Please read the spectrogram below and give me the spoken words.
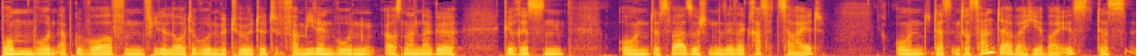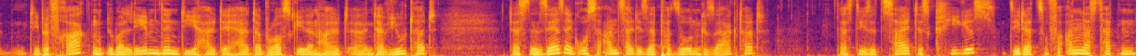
Bomben wurden abgeworfen, viele Leute wurden getötet, Familien wurden auseinandergerissen. Und es war so eine sehr, sehr krasse Zeit. Und das Interessante aber hierbei ist, dass die Befragten und Überlebenden, die halt der Herr Dabrowski dann halt äh, interviewt hat, dass eine sehr, sehr große Anzahl dieser Personen gesagt hat, dass diese Zeit des Krieges sie dazu veranlasst hatten,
